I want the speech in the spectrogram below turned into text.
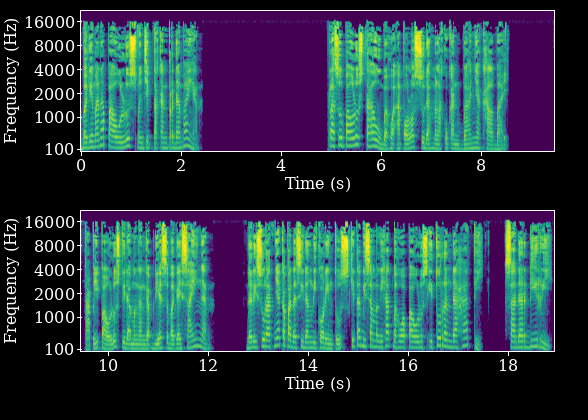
Bagaimana Paulus menciptakan perdamaian? Rasul Paulus tahu bahwa Apolos sudah melakukan banyak hal baik. Tapi Paulus tidak menganggap dia sebagai saingan. Dari suratnya kepada sidang di Korintus, kita bisa melihat bahwa Paulus itu rendah hati, sadar diri,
